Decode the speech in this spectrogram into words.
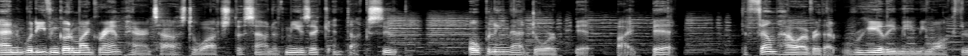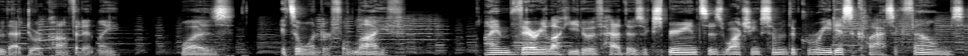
and would even go to my grandparents' house to watch The Sound of Music and Duck Soup, opening that door bit by bit. The film, however, that really made me walk through that door confidently was It's a Wonderful Life. I am very lucky to have had those experiences watching some of the greatest classic films,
